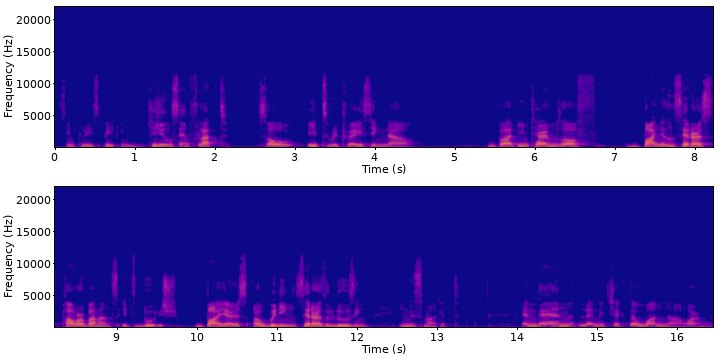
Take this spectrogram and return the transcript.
simply speaking. Kijun Sen flat so it's retracing now. But in terms of buyers and sellers power balance it's bullish buyers are winning sellers are losing in this market. And then let me check the 1 hour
